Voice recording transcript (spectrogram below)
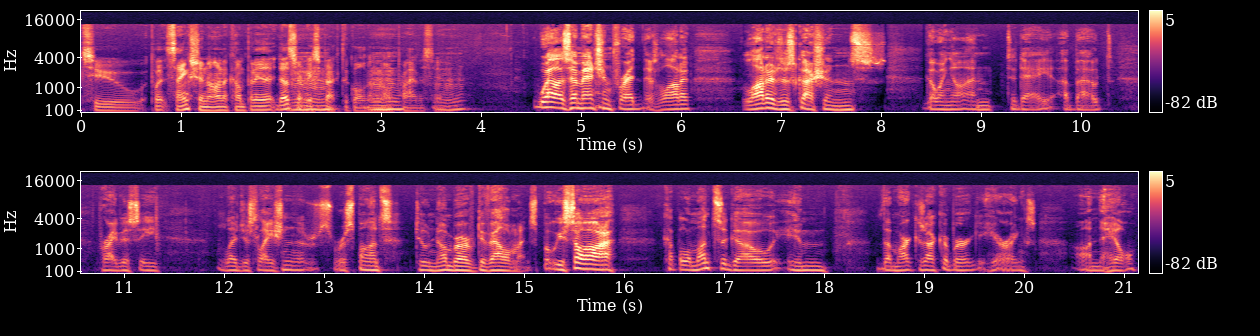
to put sanction on a company that doesn't mm-hmm. respect the golden mm-hmm. rule of mm-hmm. privacy? Mm-hmm. Well, as I mentioned, Fred, there's a lot of a lot of discussions going on today about privacy legislation as response to a number of developments. But we saw a couple of months ago in the Mark Zuckerberg hearings on the Hill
